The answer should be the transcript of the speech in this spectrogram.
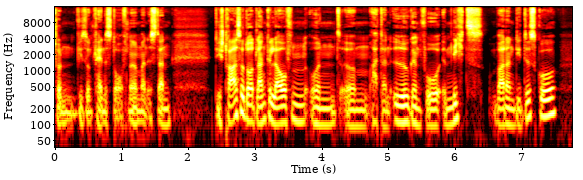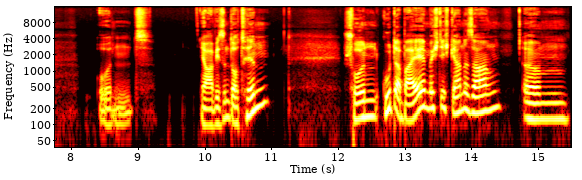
schon wie so ein kleines Dorf. Ne? Man ist dann die Straße dort lang gelaufen und ähm, hat dann irgendwo im Nichts war dann die Disco. Und ja, wir sind dorthin. Schon gut dabei, möchte ich gerne sagen. Ähm,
